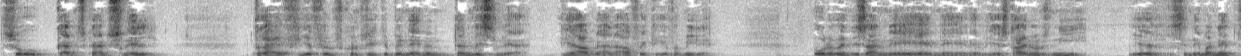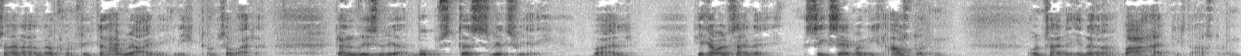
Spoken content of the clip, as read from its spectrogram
so ganz, ganz schnell drei, vier, fünf Konflikte benennen, dann wissen wir, hier haben wir eine aufrichtige Familie. Oder wenn die sagen, nee, nee, nee, wir streiten uns nie wir sind immer nett zueinander und Konflikte haben wir eigentlich nicht und so weiter. Dann wissen wir, bups, das wird schwierig, weil hier kann man seine, sich selber nicht ausdrücken und seine innere Wahrheit nicht ausdrücken.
